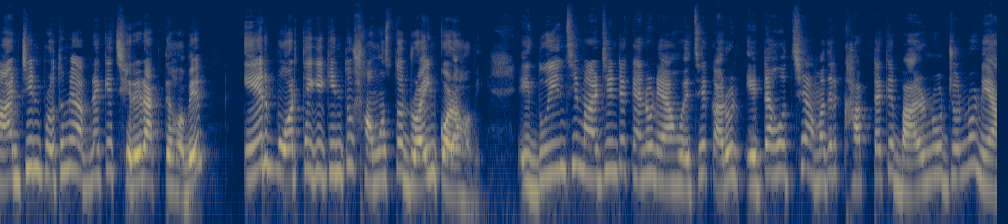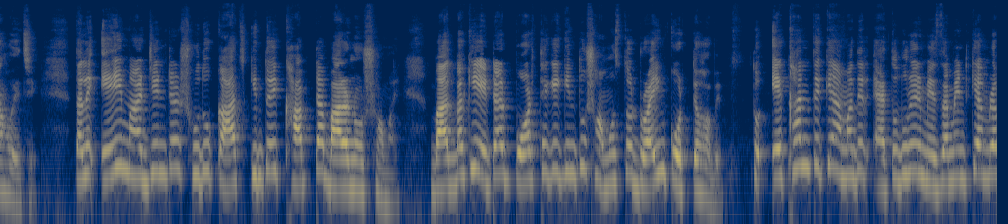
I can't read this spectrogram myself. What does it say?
মার্জিন প্রথমে আপনাকে ছেড়ে রাখতে হবে এরপর থেকে কিন্তু সমস্ত ড্রয়িং করা হবে। এই দুই ইঞ্চি মার্জিনটা কেন নেওয়া হয়েছে? কারণ এটা হচ্ছে আমাদের খাপটাকে বাড়ানোর জন্য নেওয়া হয়েছে। তাহলে এই মার্জিনটা শুধু কাজ কিন্তু এই খাপটা বাড়ানোর সময়। বাদবাকি এটার পর থেকে কিন্তু সমস্ত ড্রয়িং করতে হবে। তো এখান থেকে আমাদের এত দূরের মেজারমেন্টকে আমরা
